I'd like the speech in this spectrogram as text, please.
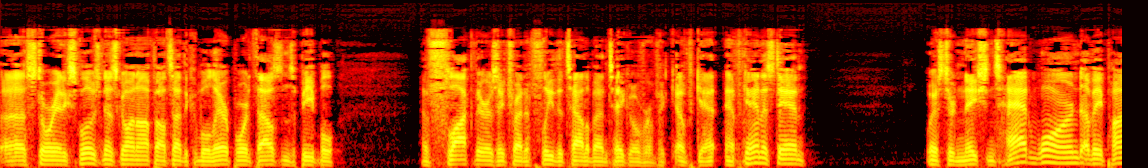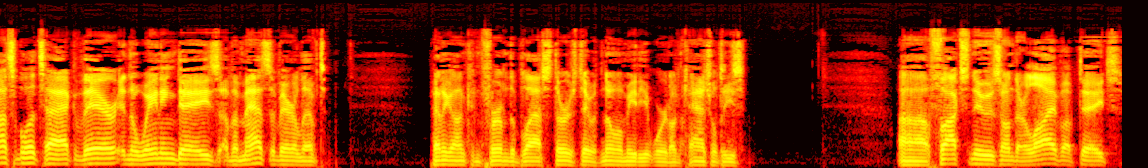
uh, story. An explosion has gone off outside the Kabul airport. Thousands of people have flocked there as they try to flee the Taliban takeover of, Afghanistan. Western nations had warned of a possible attack there in the waning days of a massive airlift. Pentagon confirmed the blast Thursday with no immediate word on casualties. Uh, Fox News on their live updates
